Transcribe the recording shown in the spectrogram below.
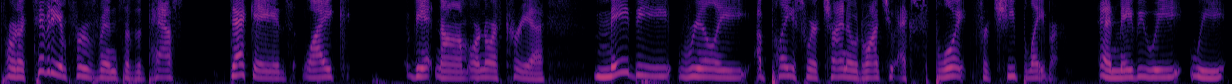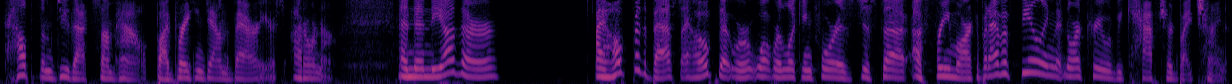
productivity improvements of the past decades, like Vietnam or North Korea, may be really a place where China would want to exploit for cheap labor and maybe we we help them do that somehow by breaking down the barriers. I don't know. And then the other I hope for the best. I hope that we're what we're looking for is just a, a free market. But I have a feeling that North Korea would be captured by China,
